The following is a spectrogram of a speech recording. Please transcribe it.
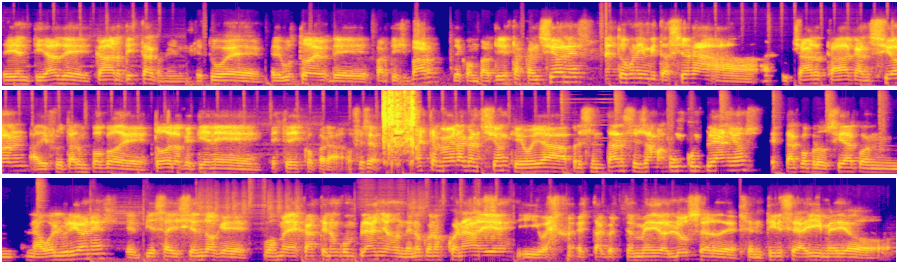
identidad de cada artista con el que tuve el gusto de, participar, de compartir estas canciones. Esto es una invitación a, a escuchar cada canción, a disfrutar un poco de todo lo que tiene este disco para ofrecer. Esta primera canción que voy a presentar se llama Un cumpleaños, está coproducida con Nahuel Briones, empieza diciendo que vos me dejaste en un cumpleaños donde no conozco a nadie. Y bueno, esta cuestión medio loser de sentirse ahí medio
